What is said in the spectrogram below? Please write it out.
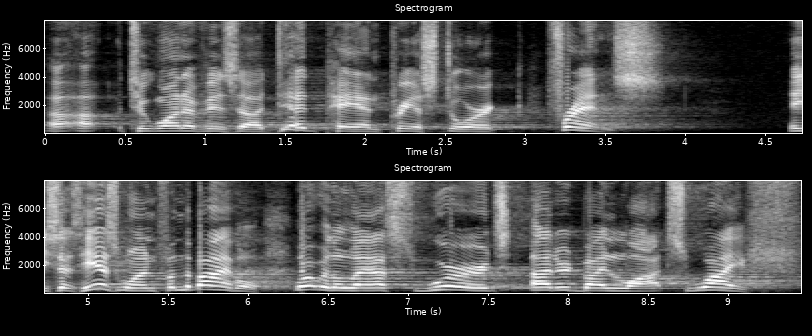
uh, uh, to one of his uh, deadpan prehistoric friends. He says, Here's one from the Bible. What were the last words uttered by Lot's wife?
